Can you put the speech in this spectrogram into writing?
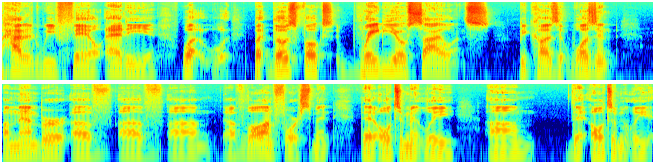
how did we fail Eddie and what. what but those folks radio silence because it wasn't a member of of um, of law enforcement that ultimately um, that ultimately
